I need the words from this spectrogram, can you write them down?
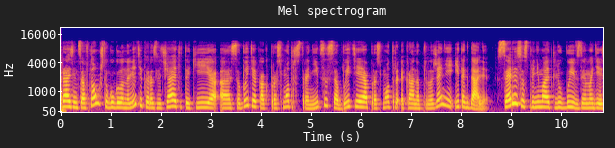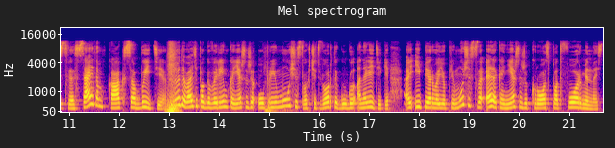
Разница в том, что Google Аналитика различает такие э, события, как просмотр страницы, события, просмотр экрана приложения и так далее. Сервис воспринимает любые взаимодействия с сайтом как события. Ну и давайте поговорим, конечно же, о преимуществах четвертой Google аналитики. И первое ее преимущество это, конечно же, кросс-платформенность.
